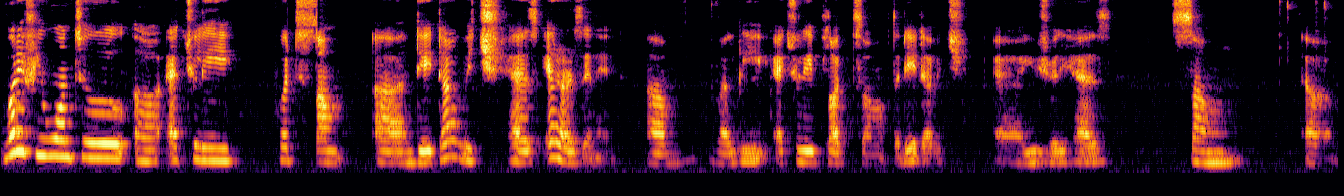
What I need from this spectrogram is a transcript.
what if you want to uh, actually put some uh, data which has errors in it? Um, well we actually plot some of the data which uh, usually has some um,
